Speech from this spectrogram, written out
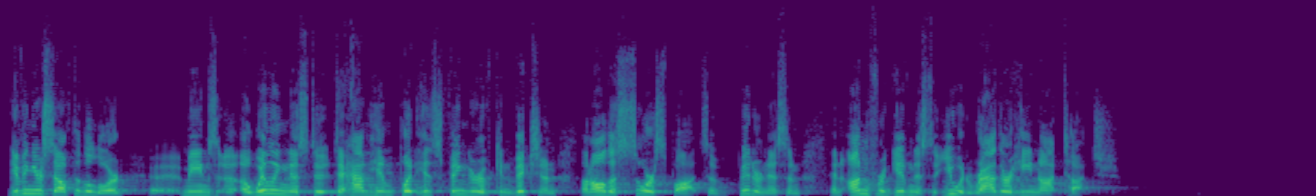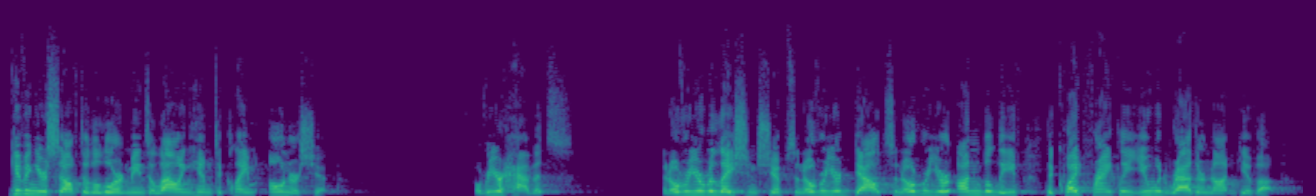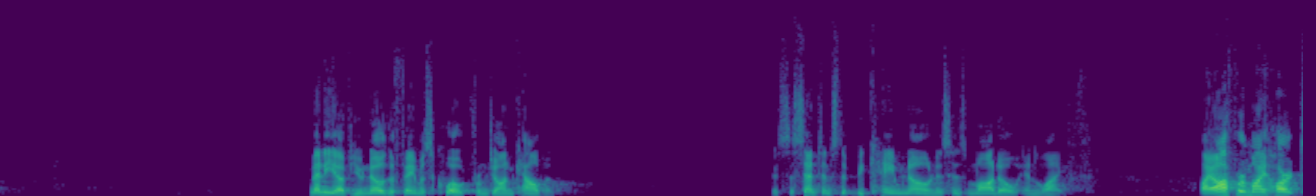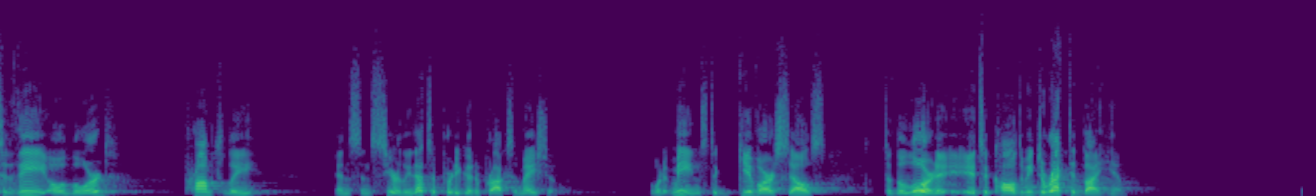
Giving yourself to the Lord uh, means a willingness to, to have Him put His finger of conviction on all the sore spots of bitterness and, and unforgiveness that you would rather He not touch. Giving yourself to the Lord means allowing Him to claim ownership over your habits and over your relationships and over your doubts and over your unbelief that, quite frankly, you would rather not give up. Many of you know the famous quote from John Calvin. It's the sentence that became known as his motto in life I offer my heart to thee, O Lord, promptly and sincerely. That's a pretty good approximation. What it means to give ourselves to the Lord. It's a call to be directed by Him.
